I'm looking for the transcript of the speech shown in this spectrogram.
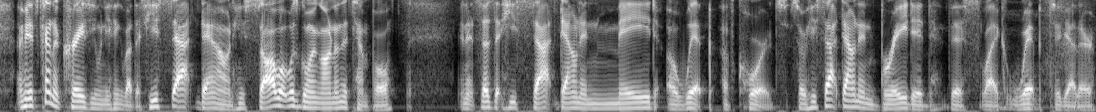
I mean, it's kind of crazy when you think about this. He sat down, he saw what was going on in the temple, and it says that he sat down and made a whip of cords. So he sat down and braided this like whip together.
